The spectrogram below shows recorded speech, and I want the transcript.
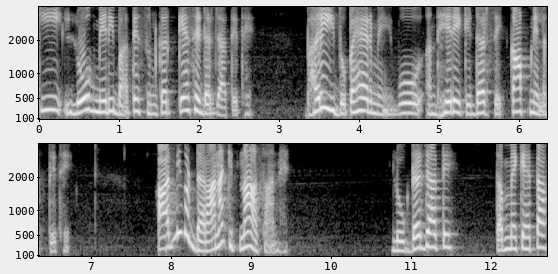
कि लोग मेरी बातें सुनकर कैसे डर जाते थे। भरी दोपहर में वो अंधेरे के डर से कांपने लगते थे। आदमी को डराना कितना आसान है। लोग डर जाते। तब मैं कहता,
